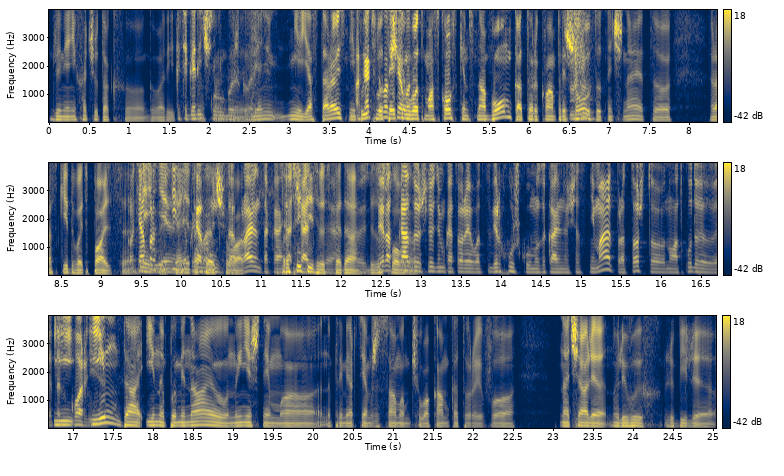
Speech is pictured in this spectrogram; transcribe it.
Блин, я не хочу так э, говорить. Категорично не будешь говорить? Я не, не, я стараюсь не А быть вот этим вот- вот... московским снобом, который к вам пришел Мгм. и тут начинает э, раскидывать пальцы. У тебя Не, просветительская не функция, чувак. правильно такая? Просветительская, отчасти? да, То есть безусловно. ты рассказываешь людям, которые вот верхушку музыкальную сейчас снимают, про то, что, ну, откуда это и корни. им, да, и напоминаю нынешним, э, например, тем же самым чувакам, которые в начале нулевых любили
